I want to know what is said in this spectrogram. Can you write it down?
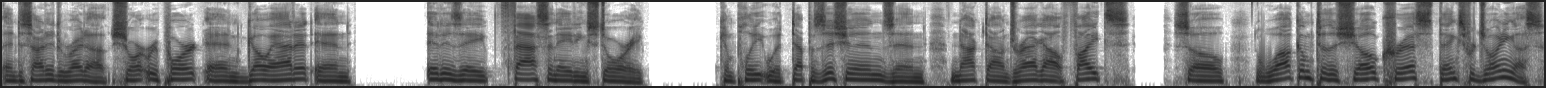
and decided to write a short report and go at it. And it is a fascinating story, complete with depositions and knockdown, drag out fights. So, welcome to the show, Chris. Thanks for joining us.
